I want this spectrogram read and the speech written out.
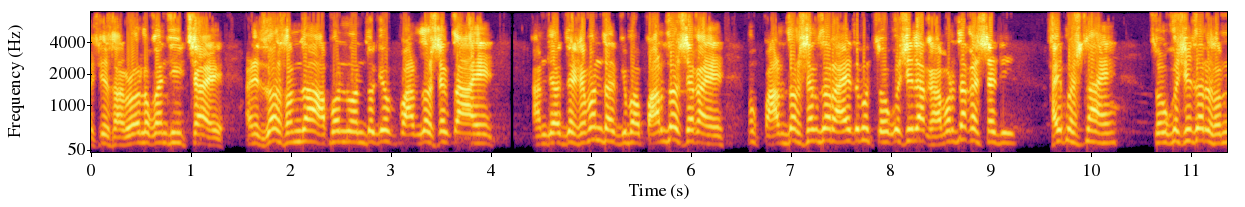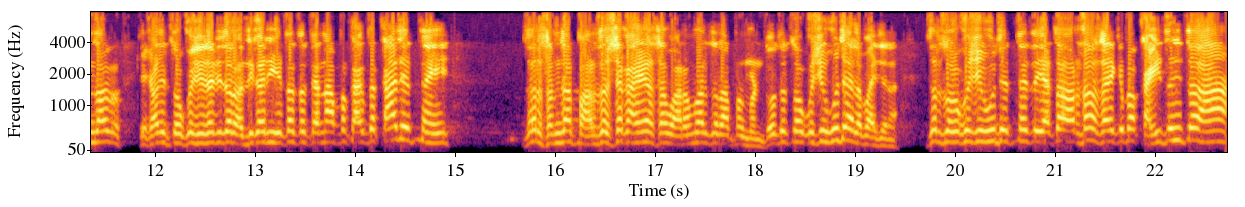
अशी सर्व लोकांची इच्छा आहे. आणि जर समजा आपण म्हणतो की पारदर्शकता आहे आमचे अध्यक्ष म्हणतात की बा पारदर्शक आहे. मग पारदर्शक जर आहे तर मग चौकशीला घाबरता कशासाठी? हाही प्रश्न आहे. चौकशी जर समजा एखादी चौकशीसाठी जर अधिकारी येतात तर त्यांना आपण काय का देत नाही? जर समजा पारदर्शक आहे असं वारंवार जर आपण म्हणतो तर चौकशी होऊ द्यायला पाहिजे ना. जर चौकशी होऊ देत नाही तर याचा अर्थ असा आहे की बा काहीतरी तर हा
